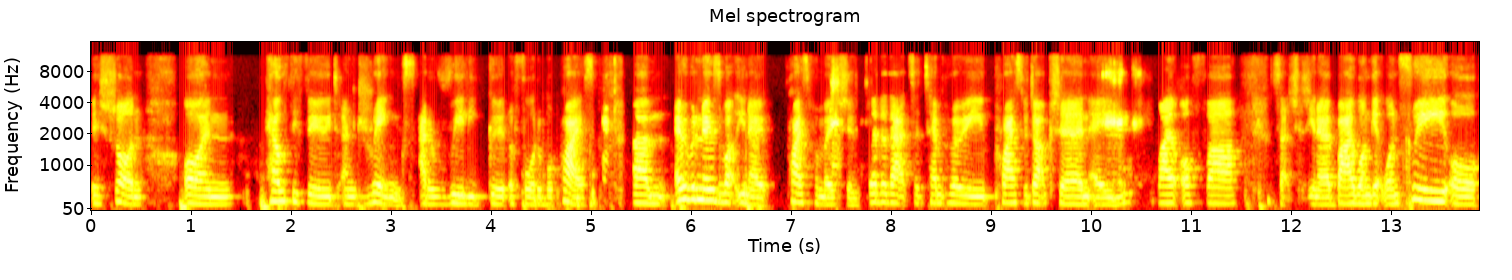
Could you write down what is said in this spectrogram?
is shone on healthy food and drinks at a really good affordable price. Um, everybody knows about, you know, price promotions, whether that's a temporary price reduction, a buy offer, such as, you know, buy one, get one free or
